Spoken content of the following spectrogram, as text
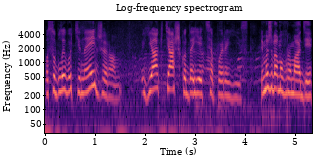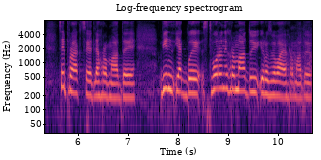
особливо тінейджерам, як тяжко дається переїзд. І Ми живемо в громаді. Цей проект це для громади. Він якби створений громадою і розвиває громадою.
